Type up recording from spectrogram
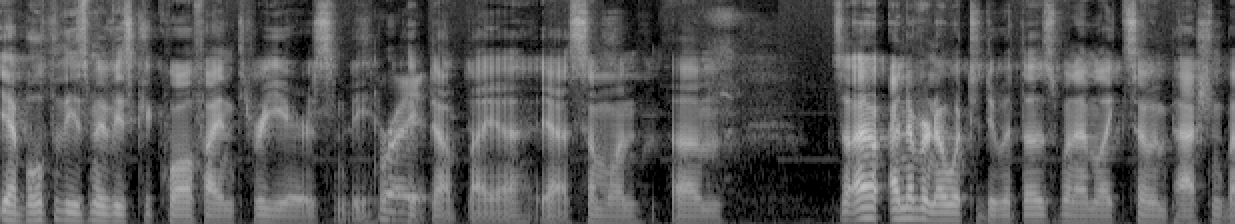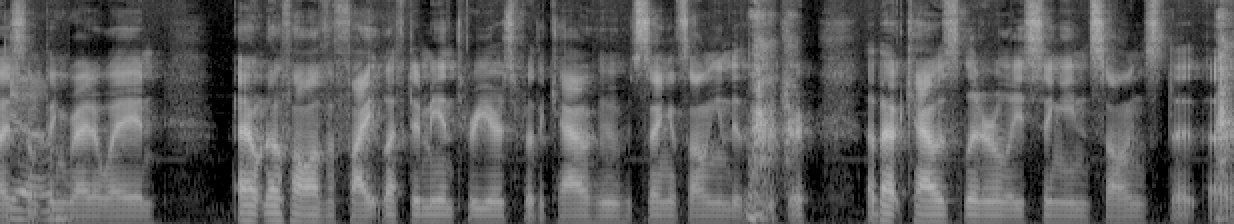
Yeah, both of these movies could qualify in three years and be Right. picked up by uh, yeah someone. Um, so I I never know what to do with those when I'm like so impassioned by Yeah. something right away, and I don't know if I'll have a fight left in me in three years for the cow who sang a song into the future about cows literally singing songs that uh,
